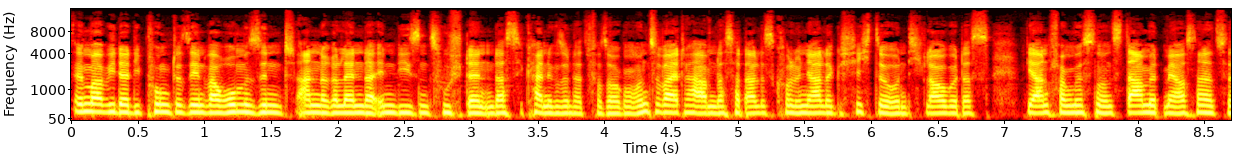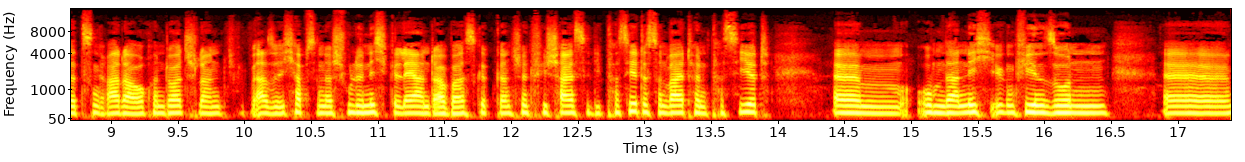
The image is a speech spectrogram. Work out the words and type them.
immer wieder die Punkte sehen, warum sind andere Länder in diesen Zuständen, dass sie keine Gesundheitsversorgung und so weiter haben. Das hat alles koloniale Geschichte und ich glaube, dass wir anfangen müssen, uns damit mehr auseinanderzusetzen, gerade auch in Deutschland. Also ich habe es in der Schule nicht gelernt, aber es gibt ganz schön viel Scheiße, die passiert ist und weiterhin passiert, ähm, um dann nicht irgendwie in so einen, äh,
